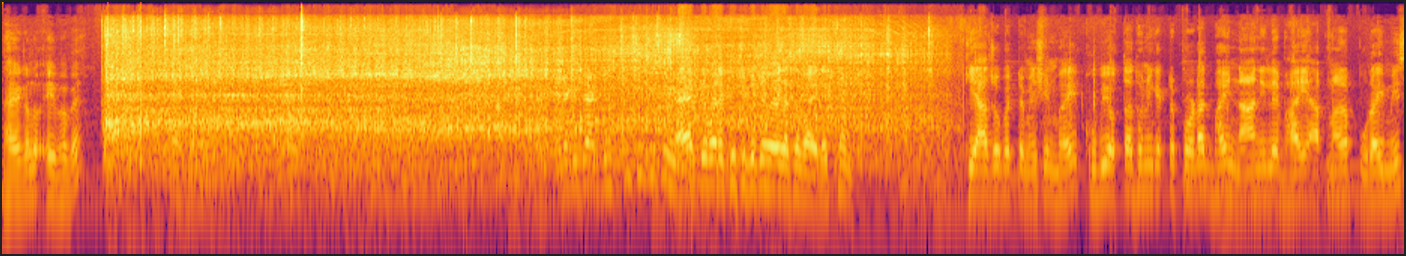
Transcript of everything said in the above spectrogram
দেখা গেল এইভাবে। এটা কিন্তু একদম কুচি কুচি হয়ে একেবারে কুচি কুচি হয়ে গেছে ভাই দেখছেন? কি আজব একটা মেশিন ভাই? খুবই অত্যাধুনিক একটা প্রোডাক্ট ভাই না নিলে ভাই আপনারা পুরাই মিস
